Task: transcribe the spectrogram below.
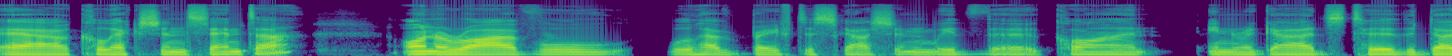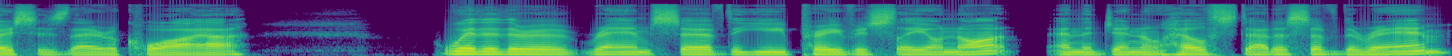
our collection centre. On arrival, we'll have a brief discussion with the client in regards to the doses they require, whether the ram served the ewe previously or not, and the general health status of the ram.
